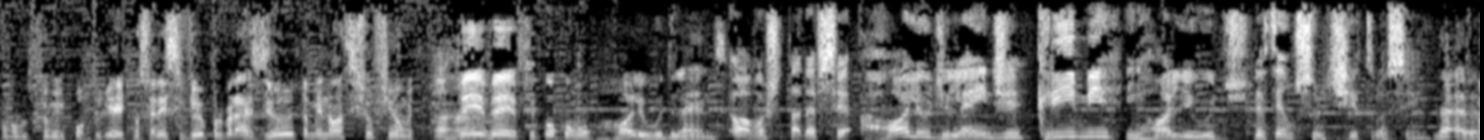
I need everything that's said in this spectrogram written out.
é o nome do filme em português, não sei nem se veio pro Brasil e também não assisti o filme. Aham. Veio, veio, ficou como Hollywoodland. Ó, vou chutar, deve ser Hollywoodland, crime em Hollywood. Deve ter um subtítulo assim. Deve.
